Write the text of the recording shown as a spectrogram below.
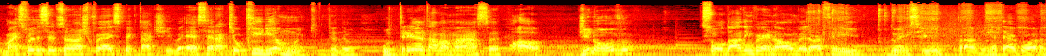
Mas foi decepcionante, acho que foi a expectativa. Essa era a que eu queria muito, entendeu? O trailer tava massa. Ó, de novo, Soldado Invernal, o melhor filme do MCU, pra mim, até agora.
